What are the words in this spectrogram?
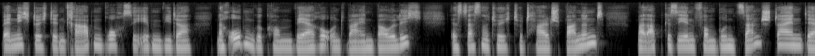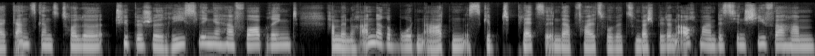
wenn nicht durch den Grabenbruch sie eben wieder nach oben gekommen wäre. Und weinbaulich ist das natürlich total spannend. Mal abgesehen vom Buntsandstein, der ganz, ganz tolle typische Rieslinge hervorbringt, haben wir noch andere Bodenarten. Es gibt Plätze in der Pfalz, wo wir zum Beispiel dann auch mal ein bisschen Schiefer haben,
